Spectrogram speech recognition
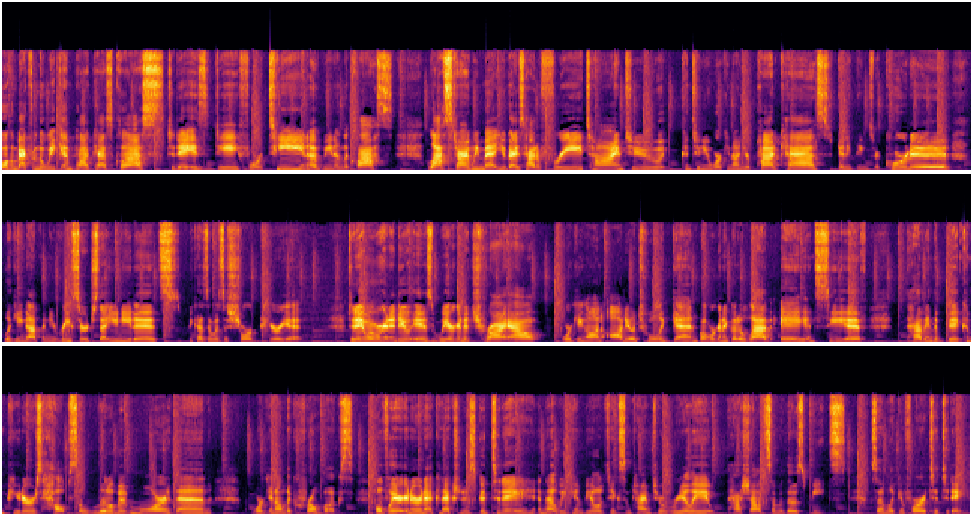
Welcome back from the weekend podcast class. Today is day 14 of being in the class. Last time we met, you guys had a free time to continue working on your podcast, getting things recorded, looking up any research that you needed because it was a short period. Today, what we're going to do is we are going to try out working on Audiotool again, but we're going to go to lab A and see if having the big computers helps a little bit more than working on the Chromebooks. Hopefully, our internet connection is good today and that we can be able to take some time to really hash out some of those beats. So, I'm looking forward to today.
